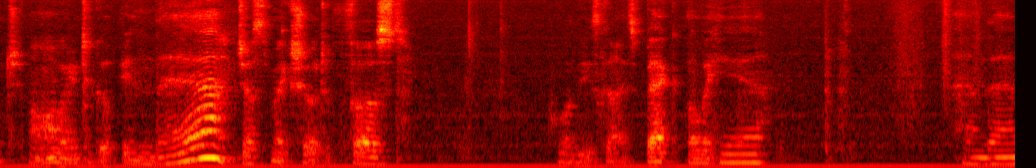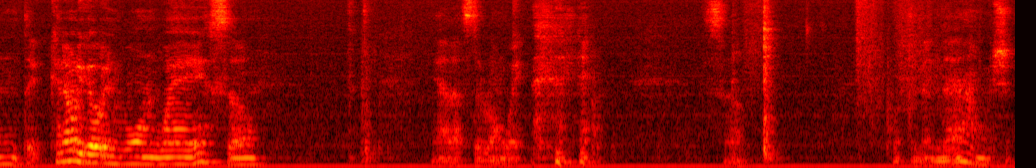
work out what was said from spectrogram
which are going to go in there. Just make sure to first pull these guys back over here. And then they can only go in one way so yeah that's the wrong way. So put them in there we should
